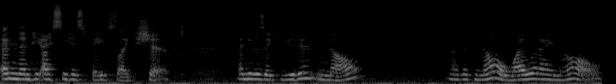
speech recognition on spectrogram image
And then he, I see his face like shift, and he was like, "You didn't know?" And I was like, "No. Why would I know?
